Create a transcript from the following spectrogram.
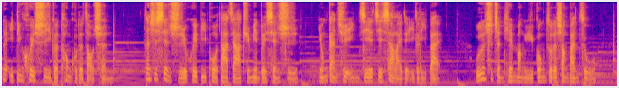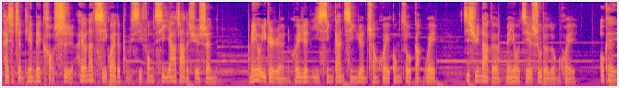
那一定会是一个痛苦的早晨。但是现实会逼迫大家去面对现实，勇敢去迎接接下来的一个礼拜。无论是整天忙于工作的上班族，还是整天被考试还有那奇怪的补习风气压榨的学生，没有一个人会愿意心甘情愿重回工作岗位，继续那个没有结束的轮回。OK，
